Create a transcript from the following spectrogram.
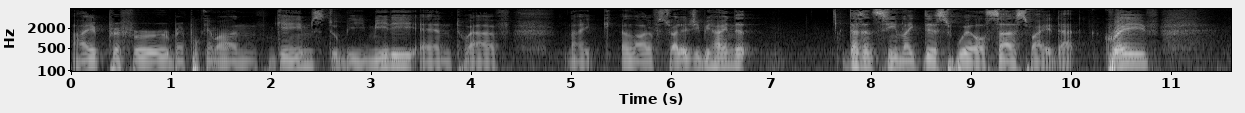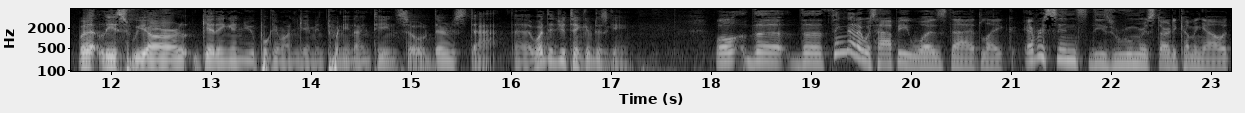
I prefer my Pokemon games to be meaty and to have like a lot of strategy behind it. Doesn't seem like this will satisfy that crave, but at least we are getting a new Pokemon game in 2019, so there's that. Uh, what did you think of this game? Well, the the thing that I was happy was that like ever since these rumors started coming out,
